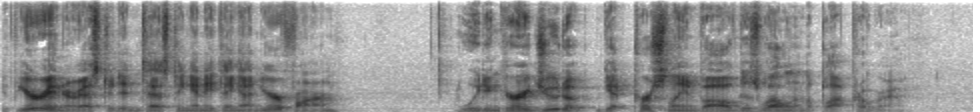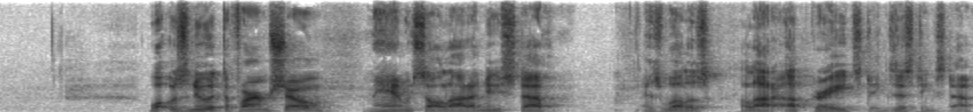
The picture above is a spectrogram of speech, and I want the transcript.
If you're interested in testing anything on your farm, we'd encourage you to get personally involved as well in the plot program. What was new at the farm show? Man, we saw a lot of new stuff as well as a lot of upgrades to existing stuff.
